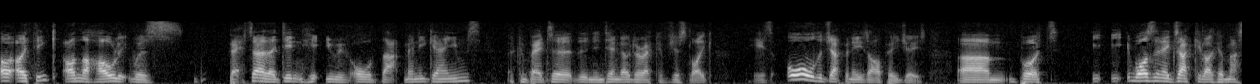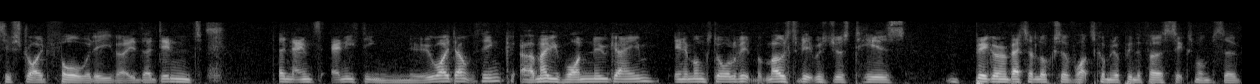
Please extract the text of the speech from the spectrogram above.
I think on the whole it was better. They didn't hit you with all that many games uh, compared to the Nintendo Direct of just like here's all the Japanese RPGs. Um, but it, it wasn't exactly like a massive stride forward either. They didn't announce anything new, I don't think. Uh, maybe one new game in amongst all of it, but most of it was just his bigger and better looks of what's coming up in the first six months of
